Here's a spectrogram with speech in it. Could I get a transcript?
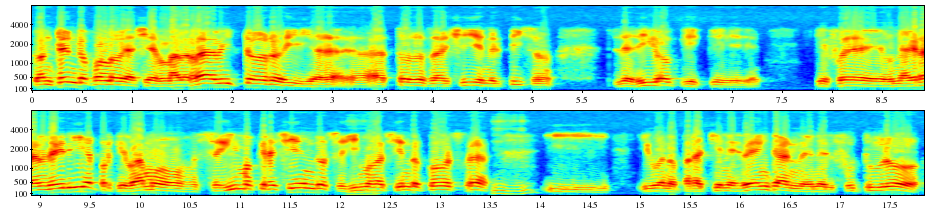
Contento por lo de ayer, la verdad, Víctor, y a, todos allí en el piso, les digo que, que, fue una gran alegría porque vamos, seguimos creciendo, seguimos haciendo cosas y, y bueno, para quienes vengan en el futuro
